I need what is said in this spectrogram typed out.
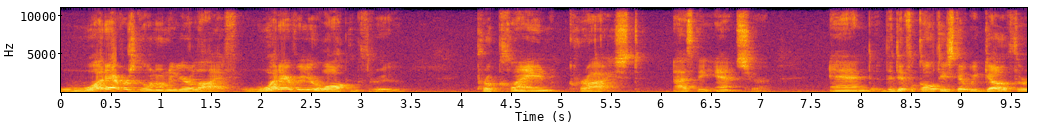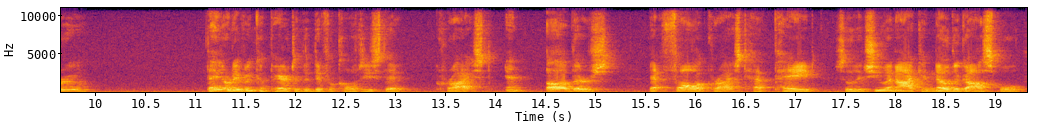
whatever's going on in your life, whatever you're walking through, proclaim Christ as the answer. And the difficulties that we go through, they don't even compare to the difficulties that Christ and others that follow Christ have paid so that you and I can know the gospel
